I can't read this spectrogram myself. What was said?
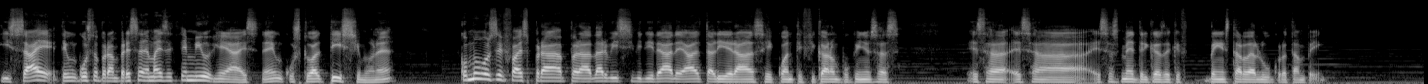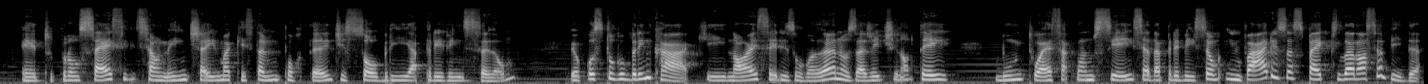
e sai, tem um custo para a empresa de mais de 100 mil reais, né? Um custo altíssimo, né? Como você faz para dar visibilidade à alta liderança e quantificar um pouquinho essas, essa, essa, essas métricas de que bem-estar dá lucro também? É, tu trouxesse inicialmente aí uma questão importante sobre a prevenção. Eu costumo brincar que nós, seres humanos, a gente não tem muito essa consciência da prevenção em vários aspectos da nossa vida.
